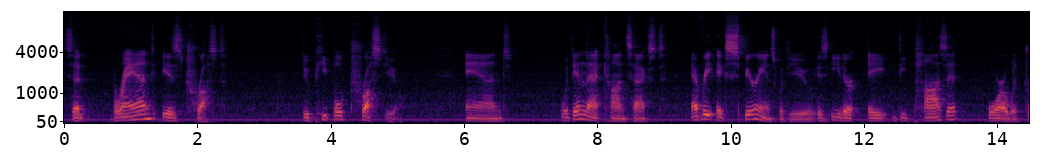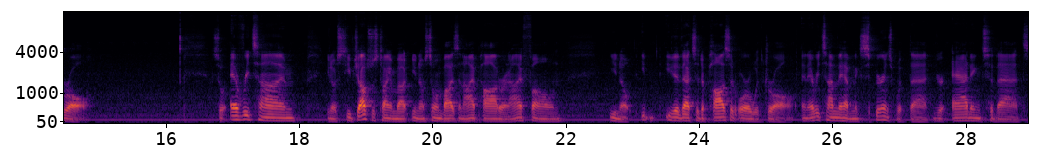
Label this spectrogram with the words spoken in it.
He said, brand is trust. Do people trust you? And within that context, every experience with you is either a deposit or a withdrawal. So every time, you know, Steve Jobs was talking about, you know, someone buys an iPod or an iPhone, you know, either that's a deposit or a withdrawal. And every time they have an experience with that, you're adding to that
